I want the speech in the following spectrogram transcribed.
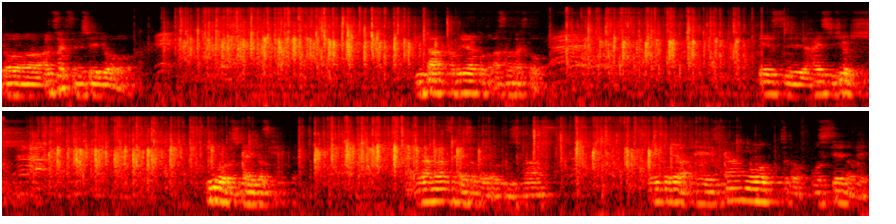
ーと、アルサックスのシェイリョギター、カブレラこと浅野拓人。ベース、林弘樹。キーボード、白井亮介。ドラムは世界総会でお送りします。えーと、では、えー、時間をちょっと押してるので、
